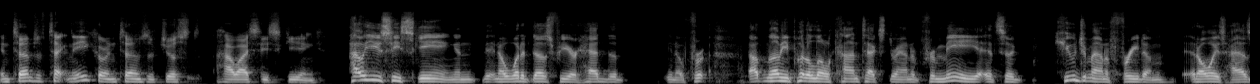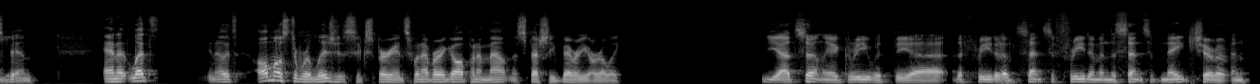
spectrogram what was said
in terms of technique or in terms of just how I see skiing? How you see skiing and you know what it does for your head to, you know, for uh, let me put a little context around it. For me, it's a huge amount of freedom. It always has yeah. been. And it lets you know, it's almost a religious experience whenever I go up on a mountain, especially very early. Yeah, I'd certainly agree with the uh, the freedom, sense of freedom, and the sense of nature, and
